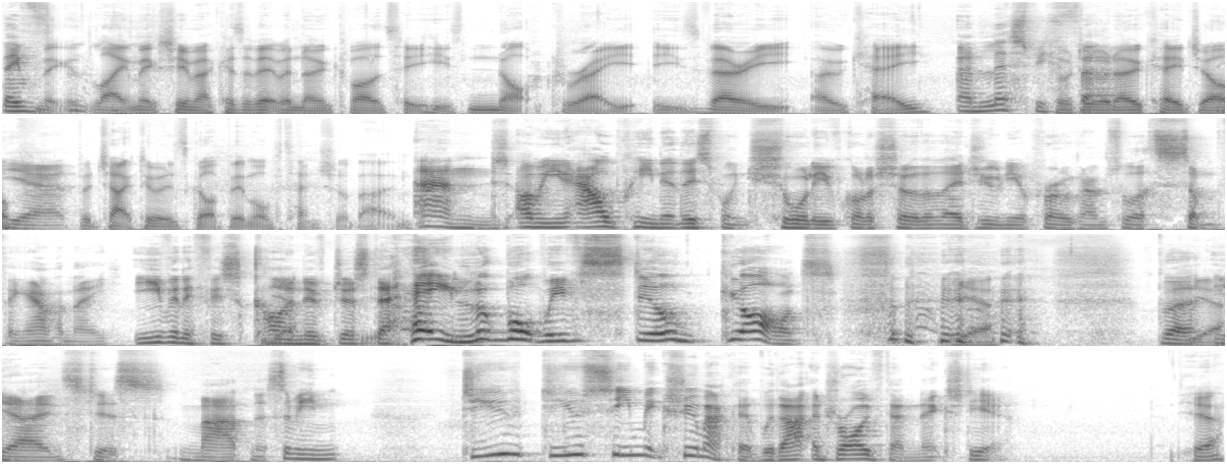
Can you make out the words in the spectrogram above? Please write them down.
They've like Mick Schumacher's a bit of a known commodity. He's not great. He's very okay. and let's be He'll fair. do an okay job. Yeah. But Jack Doohan's got a bit more potential about him. And I mean, Alpine at this point surely have got to show that their junior program's worth something, haven't they? Even if it's kind Yeah, of just a hey, look what we've still got. Yeah. But Yeah. yeah. it's just madness. I mean, do you do you see Mick Schumacher without a drive then next year? Yeah,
